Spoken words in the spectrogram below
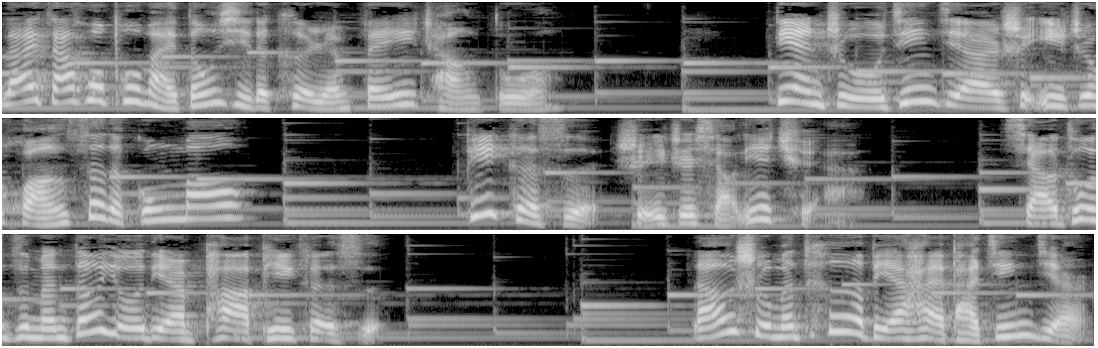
来杂货铺买东西的客人非常多。店主金吉尔是一只黄色的公猫，皮克斯是一只小猎犬。小兔子们都有点怕皮克斯，老鼠们特别害怕金吉尔，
